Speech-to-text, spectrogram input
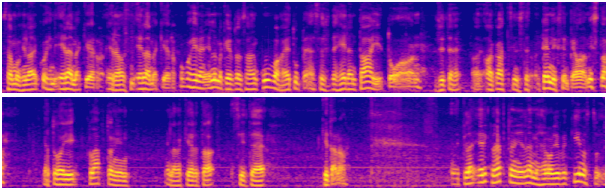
samoihin aikoihin elämäkerran, eräänlaisen elämäkerran. Koko heidän elämäkertansa on kuvaa etupäässä sitä heidän taitoaan, sitä Akatsin sitä tenniksen pelaamista. Ja toi Claptonin elämäkerta sitä kitaraa. Eric Claptonin elämähän oli kiinnostunut,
